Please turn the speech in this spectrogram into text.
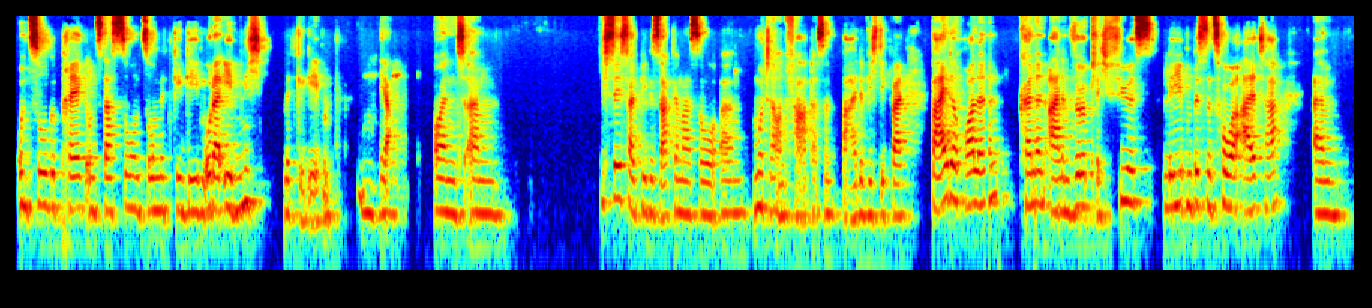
uns so geprägt, uns das so und so mitgegeben oder eben nicht mitgegeben. Mhm. Ja. Und ähm, ich sehe es halt, wie gesagt, immer so, ähm, Mutter und Vater sind beide wichtig, weil beide Rollen können einem wirklich fürs Leben bis ins hohe Alter ähm,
